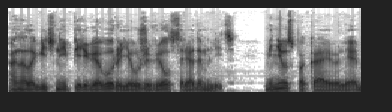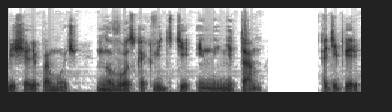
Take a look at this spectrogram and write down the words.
Аналогичные переговоры я уже вел с рядом лиц. Меня успокаивали, обещали помочь, но вот, как видите, и ныне там. А теперь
